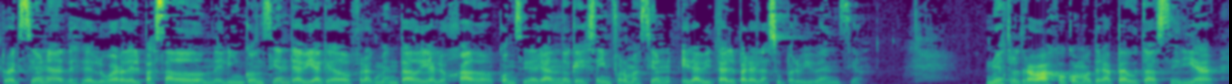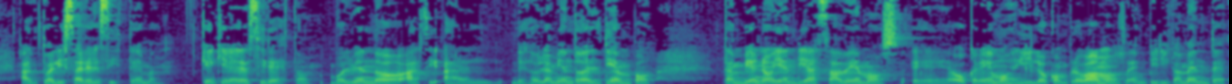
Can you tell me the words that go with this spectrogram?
Reacciona desde el lugar del pasado donde el inconsciente había quedado fragmentado y alojado, considerando que esa información era vital para la supervivencia. Nuestro trabajo como terapeutas sería actualizar el sistema. ¿Qué quiere decir esto? Volviendo al desdoblamiento del tiempo, también hoy en día sabemos eh, o creemos y lo comprobamos empíricamente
